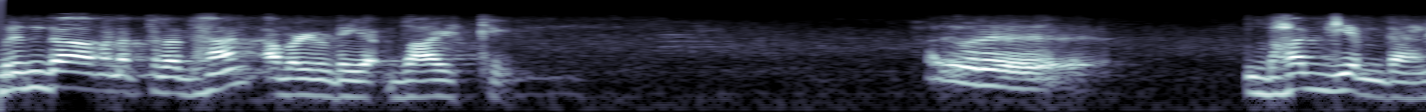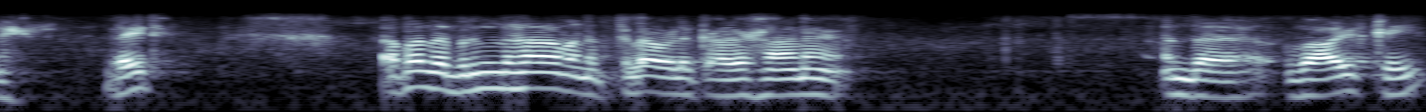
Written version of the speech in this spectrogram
பிருந்தாவனத்தில் தான் அவளுடைய வாழ்க்கை. அது ஒரு பாக்கியம் தானே ரைட் அப்போ அந்த பிருந்தாவனத்தில் அவளுக்கு அழகான அந்த வாழ்க்கை.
